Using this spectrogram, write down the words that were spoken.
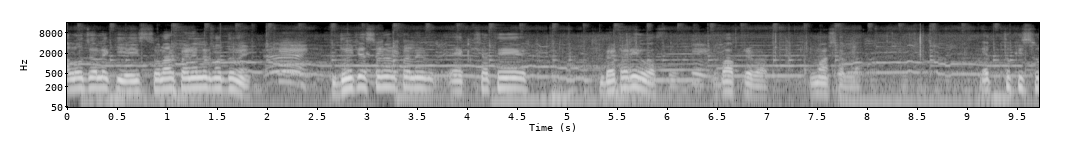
আলো জ্বলে কি? এই সোলার প্যানেলের মাধ্যমে? হ্যাঁ দুইটা সোলার প্যানেল একসাথে ব্যাটারিও আছে। হ্যাঁ। বাপরে বাপ মাশাল্লাহ এত কিছু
